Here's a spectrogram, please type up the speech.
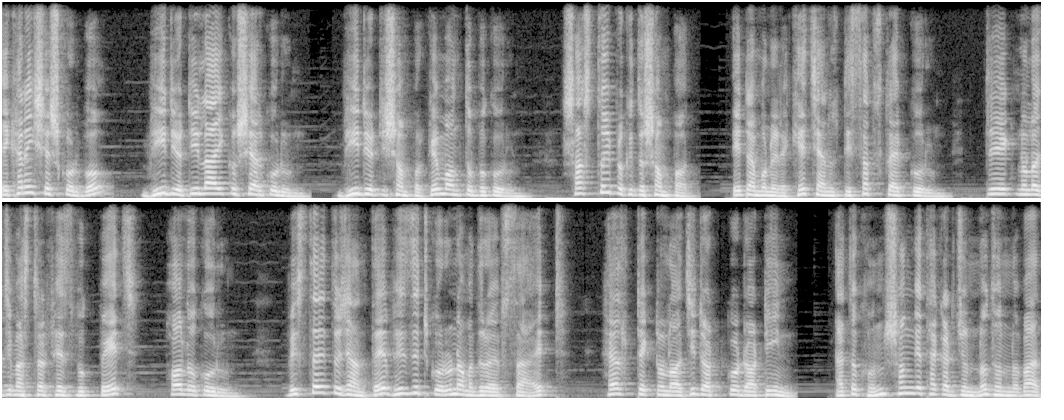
এখানেই শেষ করব। ভিডিওটি লাইক ও শেয়ার করুন। ভিডিওটি সম্পর্কে মন্তব্য করুন। স্বাস্থ্যই প্রকৃত সম্পদ। এটা মনে রেখে চ্যানেলটি সাবস্ক্রাইব করুন। Technology master Facebook page follow করুন। বিস্তারিত জানতে ভিজিট করুন আমাদের website health technology dot co dot in এতক্ষণ সঙ্গে থাকার জন্য ধন্যবাদ।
